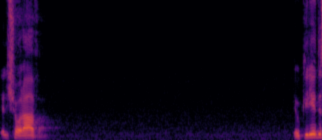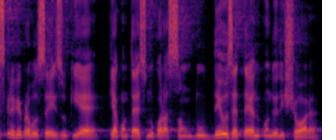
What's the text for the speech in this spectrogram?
ele chorava. Eu queria descrever para vocês o que é que acontece no coração do Deus eterno quando ele chora.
